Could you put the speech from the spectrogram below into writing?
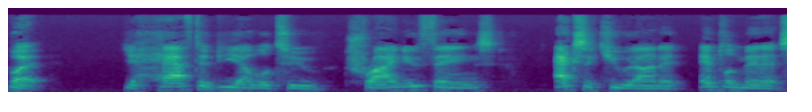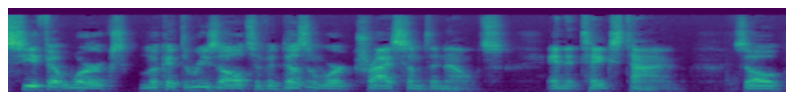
But you have to be able to try new things, execute on it, implement it, see if it works, look at the results. If it doesn't work, try something else. And it takes time. So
